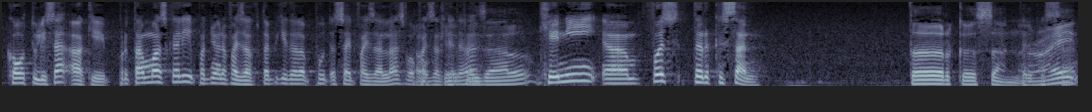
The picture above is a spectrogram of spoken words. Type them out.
Kau tulis lah. Okay. Pertama sekali patutnya ada Faizal, tapi kita put aside Faizal lah sebab Faizal kita. Faizal. Kenny um, first terkesan. Terkesan. terkesan. Alright.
